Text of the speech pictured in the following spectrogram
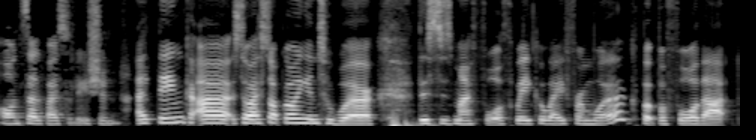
on self isolation? I think uh, so. I stopped going into work. This is my fourth week away from work, but before that,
